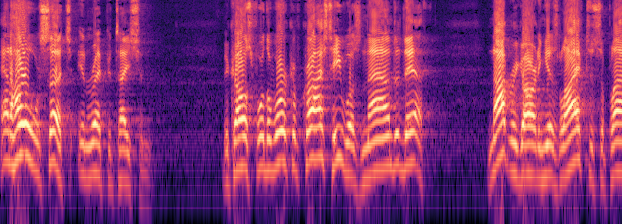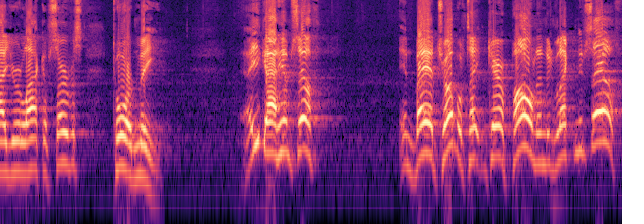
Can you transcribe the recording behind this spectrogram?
and hold such in reputation. Because for the work of Christ he was nigh unto death, not regarding his life to supply your lack of service toward me. He got himself in bad trouble taking care of Paul and neglecting himself.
